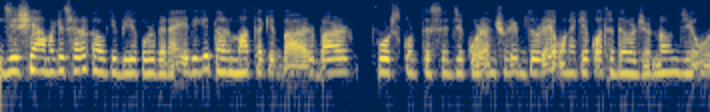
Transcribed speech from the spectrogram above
যে সে আমাকে ছাড়া কাউকে বিয়ে করবে না। এদিকে তার মা তাকে বারবার ফোর্স করতেছে যে কোরআন শরীফ ধরে ওনাকে কথা দেওয়ার জন্য যে ও-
